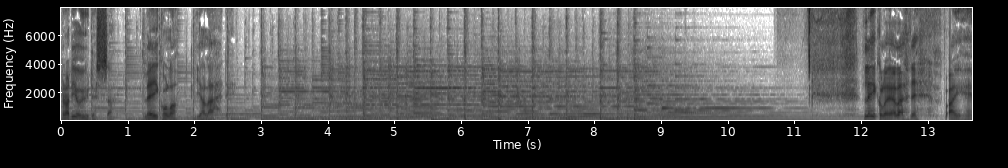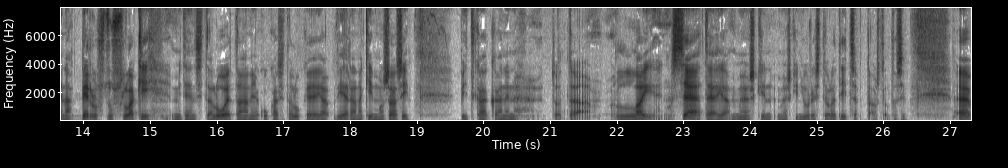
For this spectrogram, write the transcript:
Radio Yhdessä. Leikola ja Lähde. Leikola ja lähde aiheena perustuslaki, miten sitä luetaan ja kuka sitä lukee? Ja vieraana Kimmo Sasi, pitkäaikainen tota, lainsäätäjä ja myöskin, myöskin juristi. Olet itse taustaltasi. Ää,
